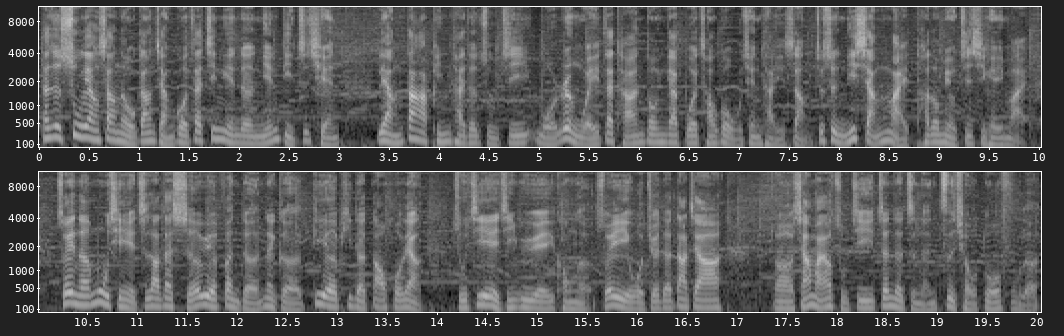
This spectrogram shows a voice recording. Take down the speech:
但是数量上呢，我刚刚讲过，在今年的年底之前，两大平台的主机，我认为在台湾都应该不会超过五千台以上。就是你想买，它都没有机器可以买。所以呢，目前也知道在十二月份的那个第二批的到货量，主机也已经预约一空了。所以我觉得大家。呃，想买到主机，真的只能自求多福了。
